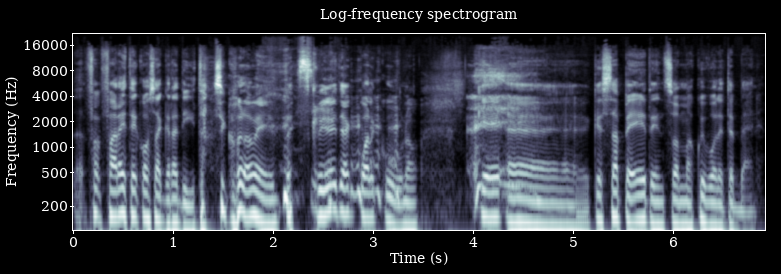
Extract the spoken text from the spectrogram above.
F- farete cosa gradita sicuramente. sì. Scrivete a qualcuno che, eh, che sapete, insomma, a cui volete bene.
